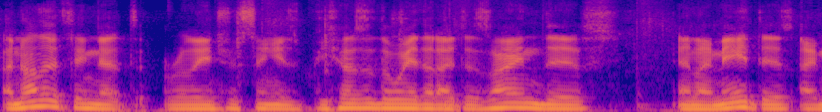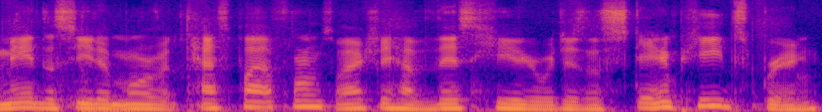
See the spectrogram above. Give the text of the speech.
another thing that's really interesting is because of the way that I designed this and I made this, I made the Ceda more of a test platform. So I actually have this here, which is a Stampede spring,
